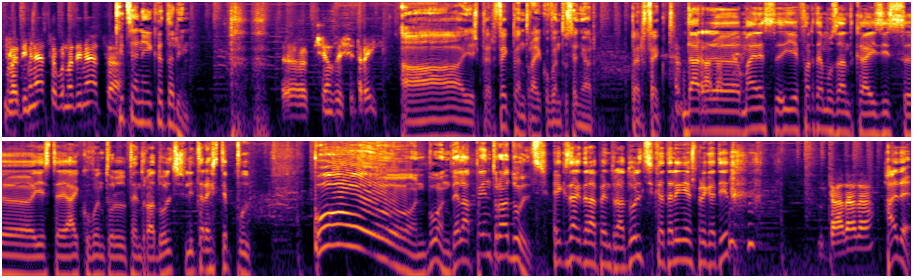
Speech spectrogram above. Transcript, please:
Bună dimineața, bună dimineața! Câți ani ai, Cătălin? Uh, 53. A, ești perfect pentru ai cuvântul senior. Perfect. Dar uh, mai ales e foarte amuzant că ai zis uh, este ai cuvântul pentru adulți și litera este P. Bun, bun, de la pentru adulți. Exact, de la pentru adulți. Cătălin, ești pregătit? Da, da, da. Haide!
